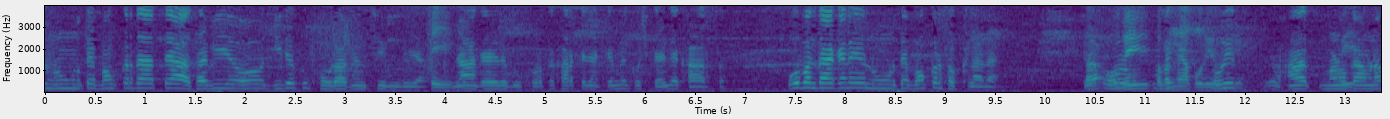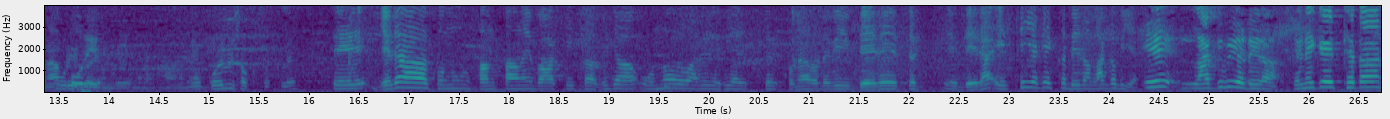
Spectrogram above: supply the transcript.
ਨੂਣ ਤੇ ਬੌਂਕਰ ਦਾ ਇਤਿਹਾਸ ਆ ਵੀ ਉਹ ਜਿਹਦੇ ਕੋਈ ਫੋੜਾ ਫੈਂਸੀ ਹੁੰਦੀ ਆ ਠੀਕ ਜਾਂ ਕਿਸੇ ਦੇ ਕੋਈ ਖੁਰਕ ਖਰਕ ਜਾਂ ਕਿਵੇਂ ਕੁਝ ਕਹਿੰਦੇ ਖਾਰਸ। ਉਹ ਬੰਦਾ ਕਹਿੰਦੇ ਨੂਣ ਤੇ ਬੌਂਕਰ ਸੁੱਖ ਲੈਂਦਾ। ਤੇ ਤਾਂ ਉਹ- ਉਹਦੀ ਤਮੰਨਾ ਪੂਰੀ ਹੁੰਦੀ ਉਹਦੀ ਹਾਂ ਮਨੋਕਾਮਨਾ ਪੂਰੀ। ਹੁੰਦੀ ਹੈ ਕੋਈ ਵੀ ਸੁੱਖ ਸੁੱਖ ਲੈ। ਤੇ ਜਿਹੜਾ ਤੁਹਾਨੂੰ ਸੰਤਾਂ ਨੇ ਬਾਤ ਕੀਤਾ ਸੀਗਾ ਉਹਨਾਂ ਦੇ ਬਾਰੇ ਅਸੀਂ ਇੱਥੇ ਸੁਣਿਆ ਤੁਹਾਡੇ ਵੀ ਡੇਰੇ ਇੱਥੇ ਇਹ ਡੇਰਾ ਇੱਥੇ ਹੀ ਆ ਕਿ ਇੱਕ ਡੇਰਾ ਅਲੱਗ ਵੀ ਆ? ਇਹ ਲੱਗ ਵੀ ਆ ਡੇਰਾ ਜਾਣੀ ਕਿ ਇੱਥੇ ਤਾਂ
